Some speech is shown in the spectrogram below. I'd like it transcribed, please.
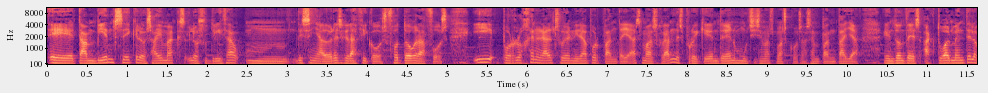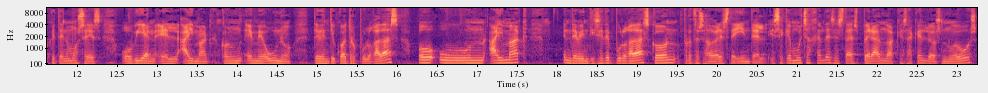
eh, también sé que los iMacs los utilizan mm, diseñadores gráficos, fotógrafos y por lo general suelen ir a por pantallas más grandes porque quieren tener muchísimas más cosas en pantalla. Entonces, actualmente lo que tenemos es o bien el iMac con un M1 de 24 pulgadas o un iMac de 27 pulgadas con procesadores de Intel. Y sé que mucha gente se está esperando a que saquen los nuevos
